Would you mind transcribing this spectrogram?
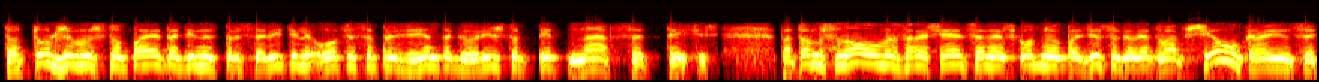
то тут же выступает один из представителей офиса президента, говорит, что 15 тысяч. Потом снова возвращается на исходную позицию, говорят, вообще украинцы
